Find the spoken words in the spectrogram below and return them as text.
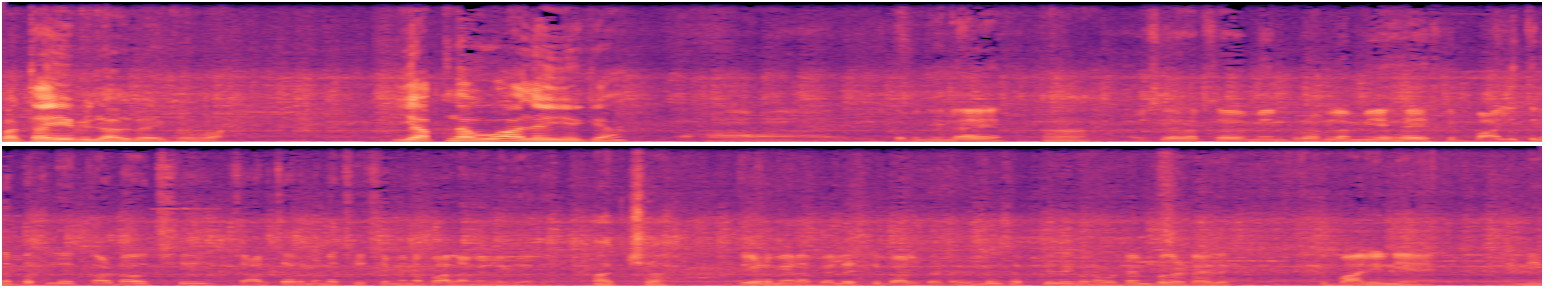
बताइए बिलाल भाई को वाह। ये अपना वो आल ही है क्या? हाँ हाँ इसको भी नीला है। हाँ। इसका सबसे मेन प्रॉब्लम ये है इसके बाल इतने पतले काटा और छः चार चार महीना छः छः महीना बाल आने लगे थे अच्छा। डेढ़ महीना पहले इसके बाल कटाए। लोग सबके देखो ना वो टाइम पे कटाए थे तो बाल ही नहीं आए। यानी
